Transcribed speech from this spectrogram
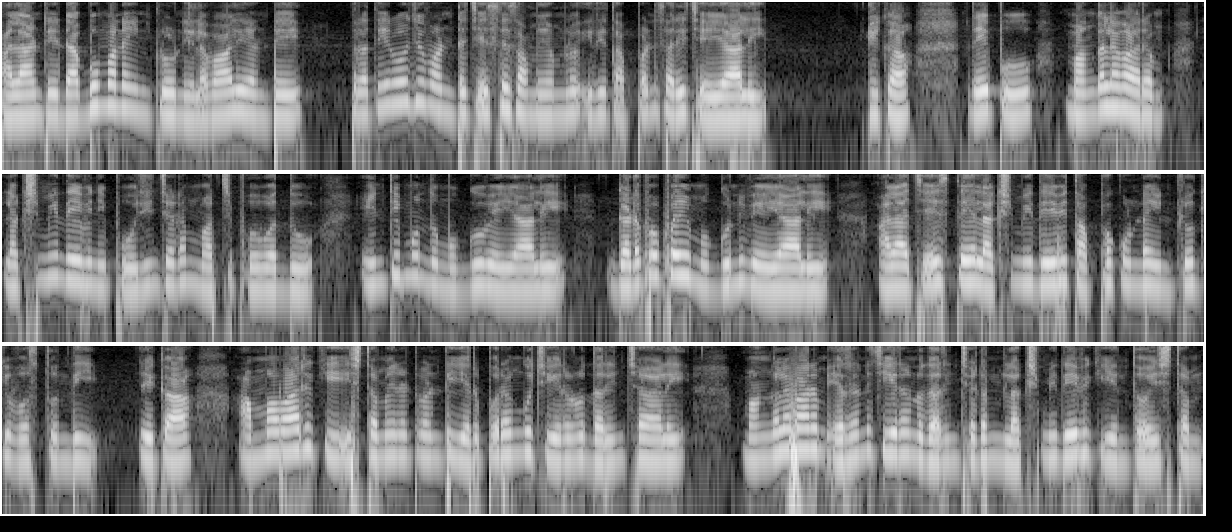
అలాంటి డబ్బు మన ఇంట్లో నిలవాలి అంటే ప్రతిరోజు వంట చేసే సమయంలో ఇది తప్పనిసరి చేయాలి. ఇక రేపు మంగళవారం లక్ష్మీదేవిని పూజించడం మర్చిపోవద్దు. ఇంటి ముందు ముగ్గు వేయాలి గడపపై ముగ్గుని వేయాలి. అలా చేస్తే లక్ష్మీదేవి తప్పకుండా ఇంట్లోకి వస్తుంది. ఇక అమ్మవారికి ఇష్టమైనటువంటి ఎరుపు రంగు చీరను ధరించాలి. మంగళవారం ఎర్రని చీరను ధరించడం లక్ష్మీదేవికి ఎంతో ఇష్టం.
